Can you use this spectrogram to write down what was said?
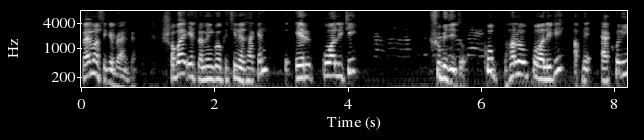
ফেমাস একটি ব্র্যান্ড সবাই এই ফ্ল্যামিঙ্গোকে চিনে থাকেন, তো এর কোয়ালিটি সুবিদিত খুব ভালো কোয়ালিটি আপনি এখনই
